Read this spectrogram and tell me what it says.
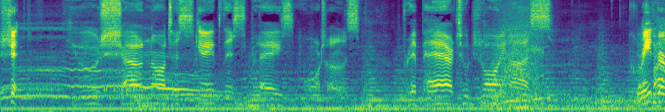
Shit! You shall not escape this place, mortals. Prepare to join us. Greater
